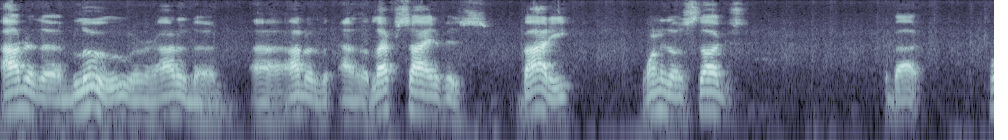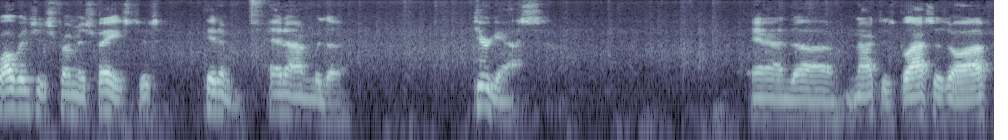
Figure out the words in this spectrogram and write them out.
out of the blue, or out of the, uh, out, of the out of the left side of his body, one of those thugs, about 12 inches from his face, just hit him head on with a tear gas and uh, knocked his glasses off.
